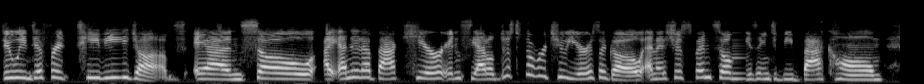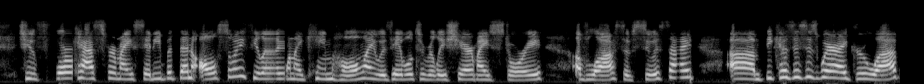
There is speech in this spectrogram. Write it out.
doing different TV jobs. And so I ended up back here in Seattle just over two years ago. And it's just been so amazing to be back home to forecast for my city. But then also, I feel like when I came home, I was able to really share my story of loss, of suicide, um, because this is where I grew up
